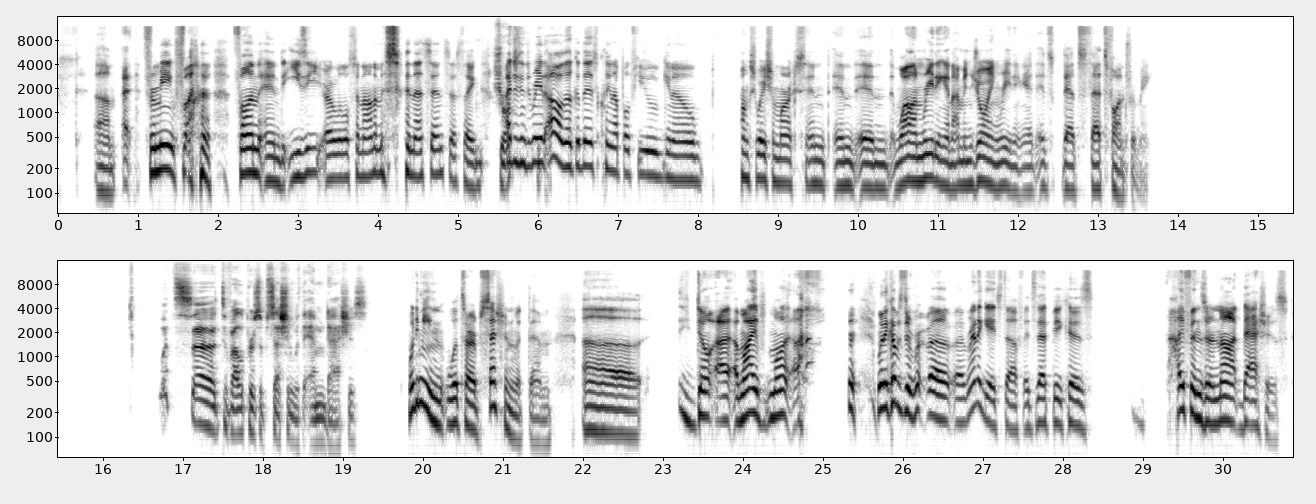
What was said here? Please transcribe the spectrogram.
um, eh, for me fun and easy are a little synonymous in that sense it's like mm, sure. i just need to read oh look at this clean up a few you know punctuation marks and and and while i'm reading it i'm enjoying reading it it's that's that's fun for me what's uh developers obsession with m dashes what do you mean? What's our obsession with them? Uh, you don't. Uh, my my. when it comes to uh, uh, renegade stuff, it's that because hyphens are not dashes.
